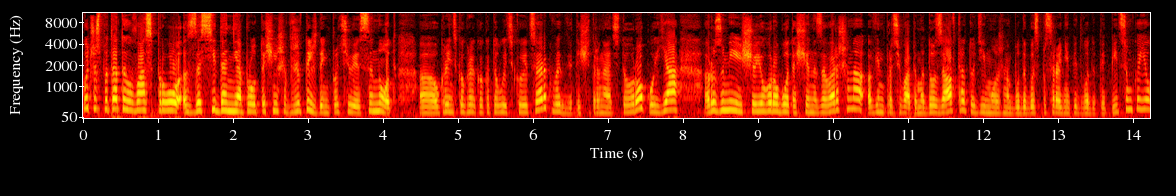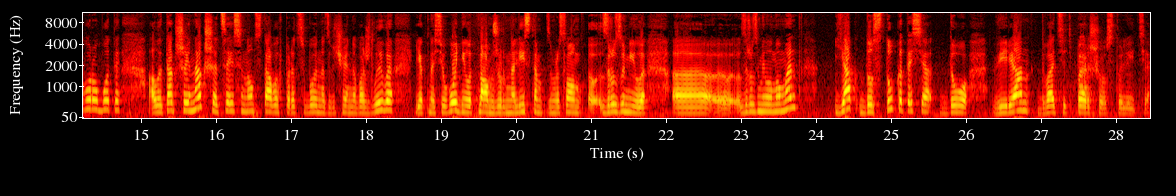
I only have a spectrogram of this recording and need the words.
Хочу спитати у вас про засідання, про точніше, вже тиждень працює синод е, Української греко-католицької церкви 2013 року. Я розумію, що його робота ще не завершена. Він працюватиме до завтра. Тоді можна буде безпосередньо підводити підсумки його роботи. Але так чи інакше, цей синод ставив перед собою надзвичайно важливе, як на сьогодні. От нам, журналістам, з Мирославом е, зрозуміли е, зрозумілий момент. Як достукатися до вірян 21 століття?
